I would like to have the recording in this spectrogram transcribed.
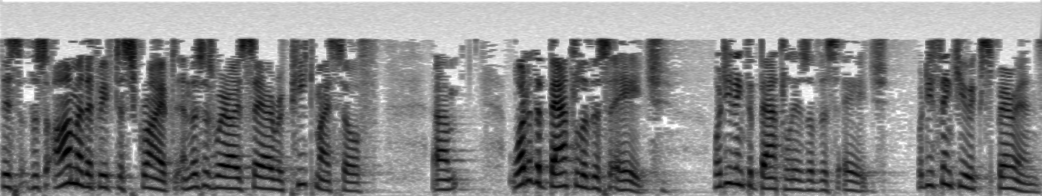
this, this armor that we've described, and this is where I say I repeat myself. Um, what are the battle of this age? What do you think the battle is of this age? What do you think you experience?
